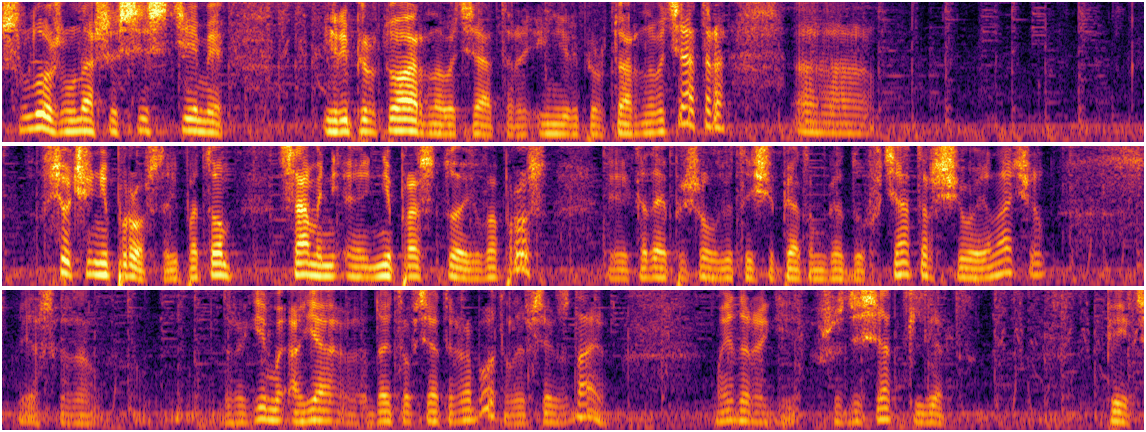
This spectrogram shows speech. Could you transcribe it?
сложно в нашей системе и репертуарного театра, и нерепертуарного театра. все очень непросто. И потом самый э, непростой вопрос, э, когда я пришел в 2005 году в театр, с чего я начал, я сказал, дорогие мои, а я до этого в театре работал, я всех знаю, мои дорогие, в 60 лет петь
